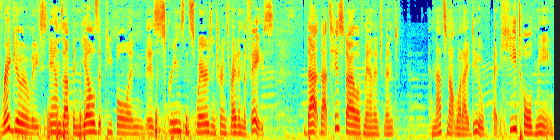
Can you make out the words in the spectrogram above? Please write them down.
regularly stands up and yells at people and is screams and swears and turns red in the face. That that's his style of management, and that's not what I do. But he told me,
